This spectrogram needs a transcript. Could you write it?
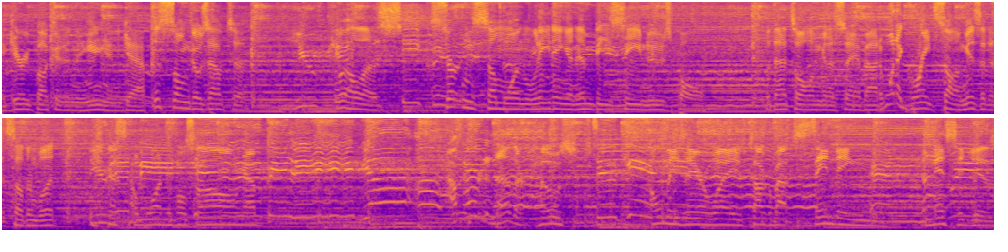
By Gary Puckett and the Union Gap. This song goes out to, You've kept well, a certain someone leading an NBC news poll. But that's all I'm going to say about it. What a great song, isn't it, Southernwood? That's a wonderful song. I, I've heard another host on these airwaves talk about sending messages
